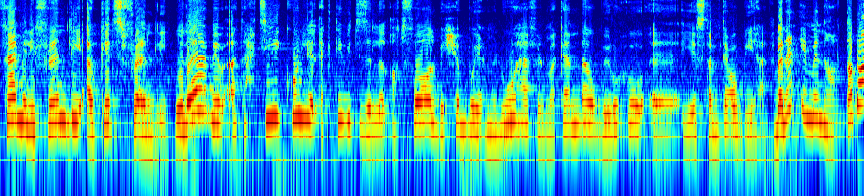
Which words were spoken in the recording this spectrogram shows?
family friendly أو kids friendly وده بيبقى تحتيه كل ال activities اللي الأطفال بيحبوا يعملوها في المكان ده وبيروحوا آه، يستمتعوا بيها. بنقي منها. طبعا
